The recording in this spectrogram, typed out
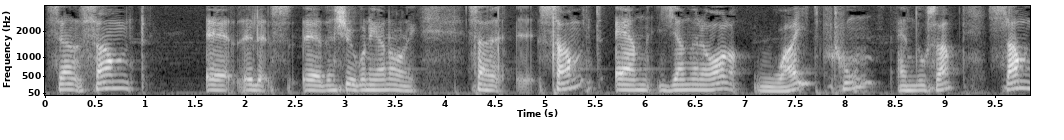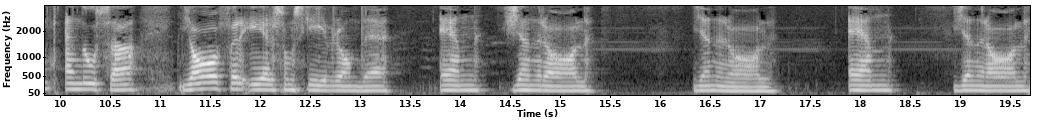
Sen, samt eh, eller, eh, den 20 januari. Sen, eh, samt en General White portion, en dosa. Samt en dosa, ja för er som skriver om det, en General, General, en General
